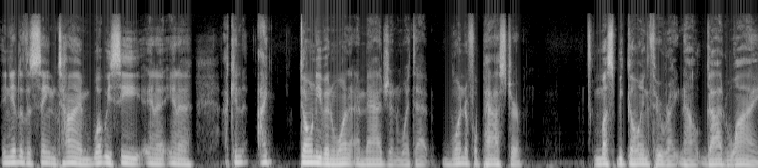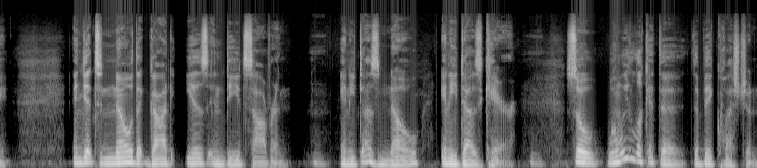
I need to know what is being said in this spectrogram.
and yet at the same time, what we see in a in a, I can I don't even want to imagine what that wonderful pastor must be going through right now. God, why? And yet to know that God is indeed sovereign, and He does know, and He does care. So when we look at the the big question,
